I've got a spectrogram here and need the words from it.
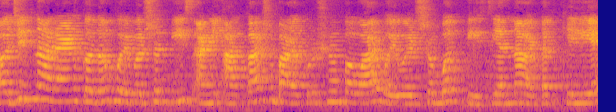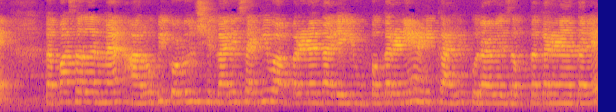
अजित नारायण कदम वयवर्ष तीस आणि आकाश बाळकृष्ण पवार वयवर्ष बत्तीस यांना अटक केली आहे. तपासादरम्यान आरोपीकडून शिकारीसाठी वापरण्यात आलेली उपकरणे आणि काही पुरावे जप्त करण्यात आले.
